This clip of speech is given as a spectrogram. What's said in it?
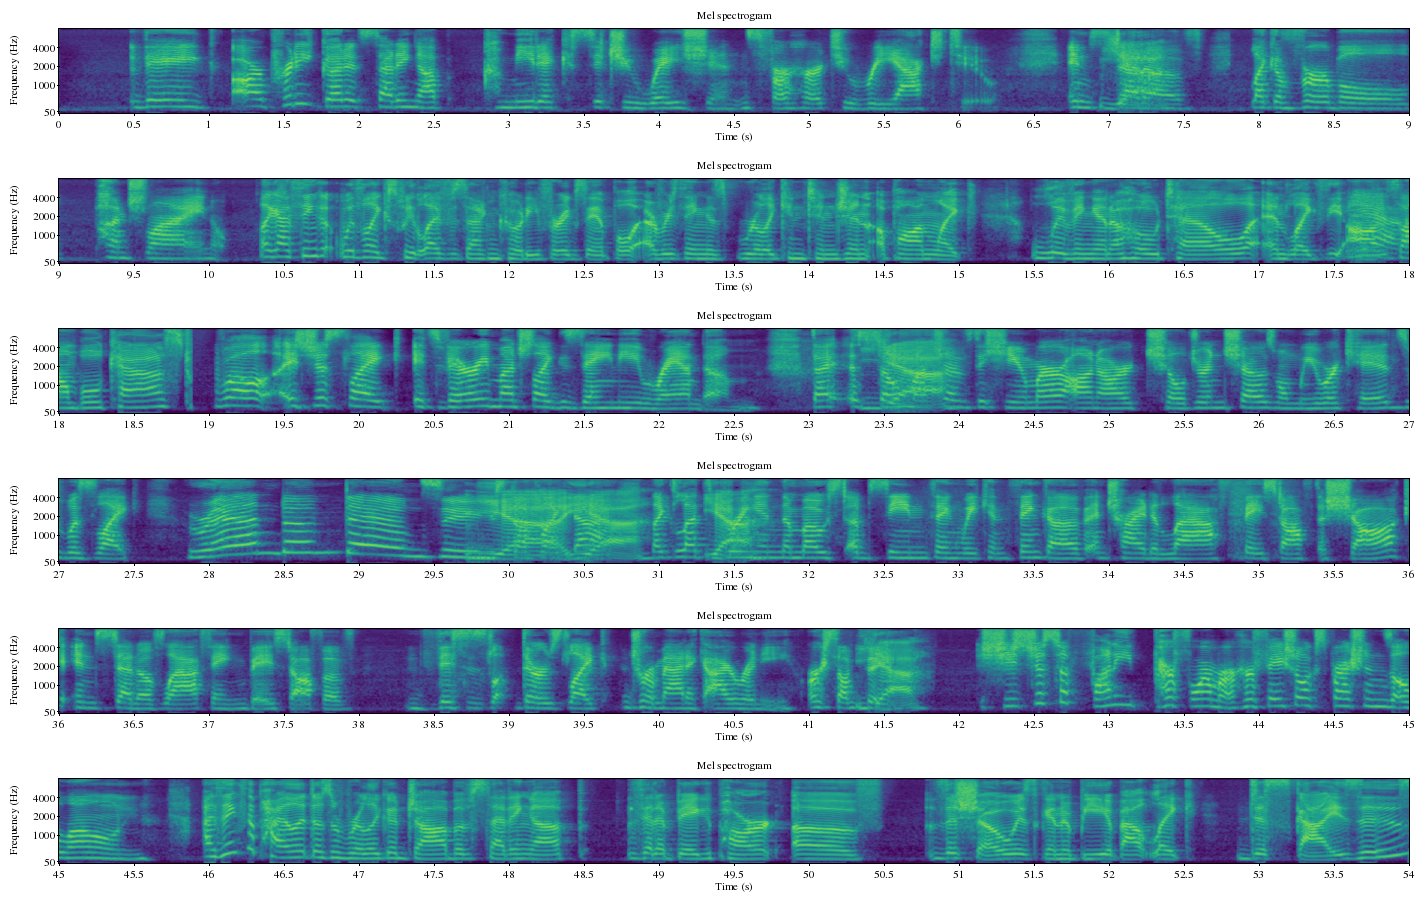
they are pretty good at setting up comedic situations for her to react to instead Yeah. of like a verbal punchline. Like, I think with like Suite Life of Zack and Cody, for example, everything is really contingent upon like living in a hotel and like the Yeah. ensemble cast. Well, it's just like it's very much like zany random. That is so Yeah. much of the humor on our children's shows when we were kids was like random dancing Yeah, stuff like that. yeah, Like let's yeah. bring in the most obscene thing we can think of and try to laugh based off the shock instead of laughing based off of this is there's like dramatic irony or something. Yeah. She's just a funny performer. Her facial expressions alone. I think the pilot does a really good job of setting up that a big part of the show is going to be about like disguises.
